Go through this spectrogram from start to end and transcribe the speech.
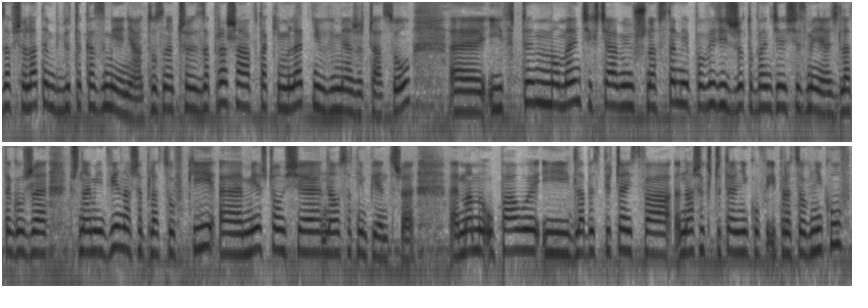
Zawsze latem biblioteka zmienia, to znaczy zaprasza w takim letnim wymiarze czasu e, i w tym momencie chciałabym już na wstępie powiedzieć, że to będzie się zmieniać, dlatego że przynajmniej dwie nasze placówki e, mieszczą się na ostatnim piętrze. E, Mamy upały i dla bezpieczeństwa naszych czytelników i pracowników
